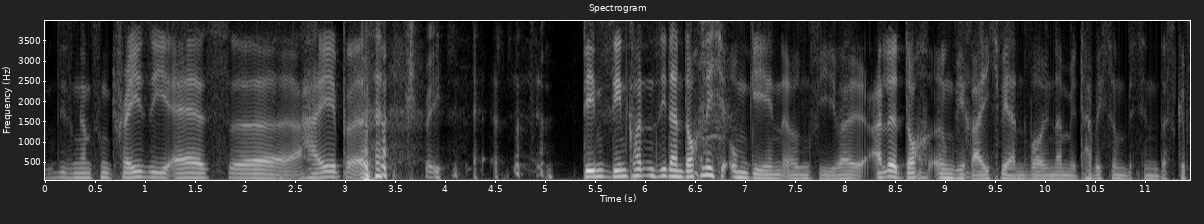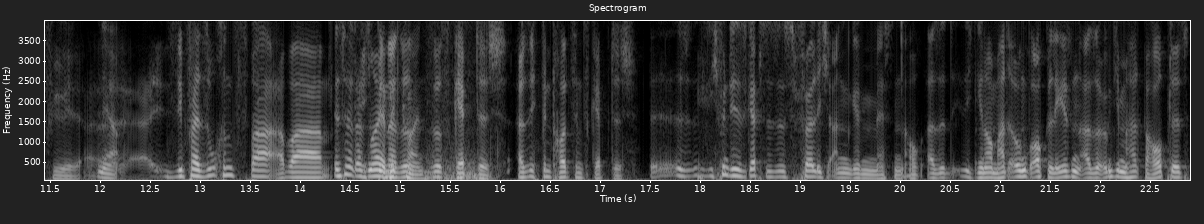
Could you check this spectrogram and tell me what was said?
diesen ganzen crazy ass äh, Hype, äh, Crazy ass. Den, den konnten sie dann doch nicht umgehen irgendwie, weil alle doch irgendwie reich werden wollen damit, habe ich so ein bisschen das Gefühl. Ja. Äh, Sie versuchen zwar, aber Ist halt das ich neue bin Bitcoin. so, so skeptisch. Also ich bin trotzdem skeptisch. Äh, ich finde, diese Skepsis ist völlig angemessen. Auch, also, genau, man hat irgendwo auch gelesen, also irgendjemand hat behauptet,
